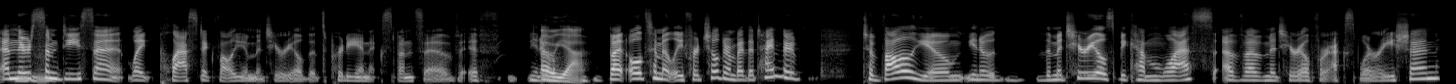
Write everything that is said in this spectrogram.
And there's Mhm. some decent like plastic volume material that's pretty inexpensive if you know oh yeah but ultimately for children by the time they're to volume you know the materials become less of a material for exploration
